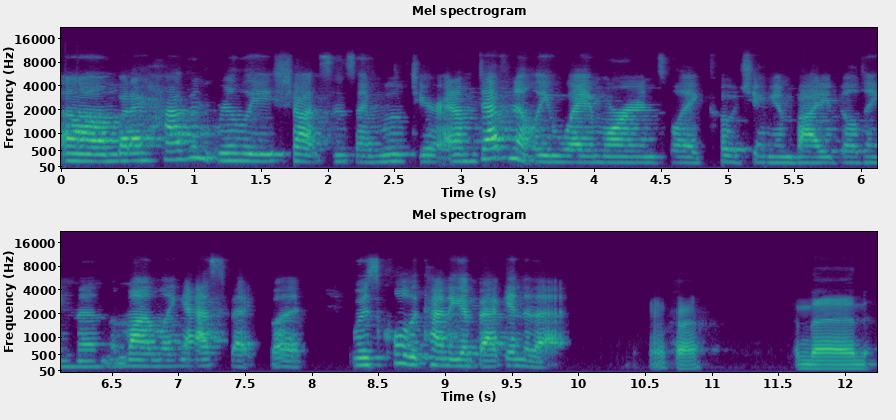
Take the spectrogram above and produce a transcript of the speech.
Um, but I haven't really shot since I moved here. And I'm definitely way more into like coaching and bodybuilding than the modeling aspect. But it was cool to kind of get back into that. Okay. And then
